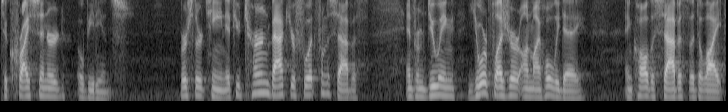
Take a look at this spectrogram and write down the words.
to Christ centered obedience. Verse 13 If you turn back your foot from the Sabbath, and from doing your pleasure on my holy day, and call the Sabbath a delight,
